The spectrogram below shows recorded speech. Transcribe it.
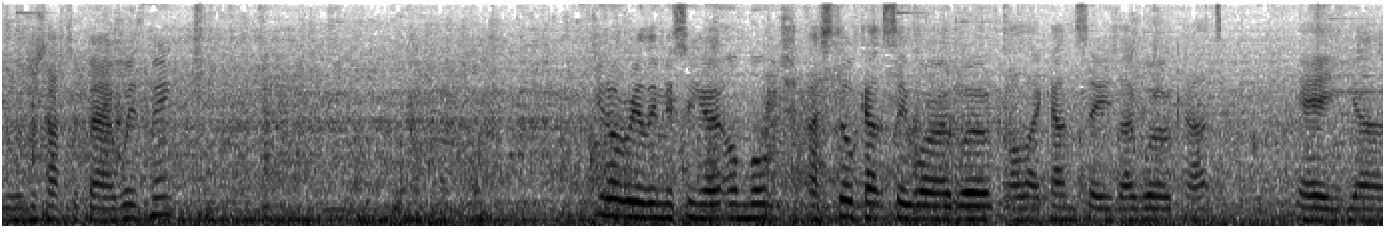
you will just have to bear with me you're not really missing out on much. I still can't say where I work. All I can say is I work at a, uh,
